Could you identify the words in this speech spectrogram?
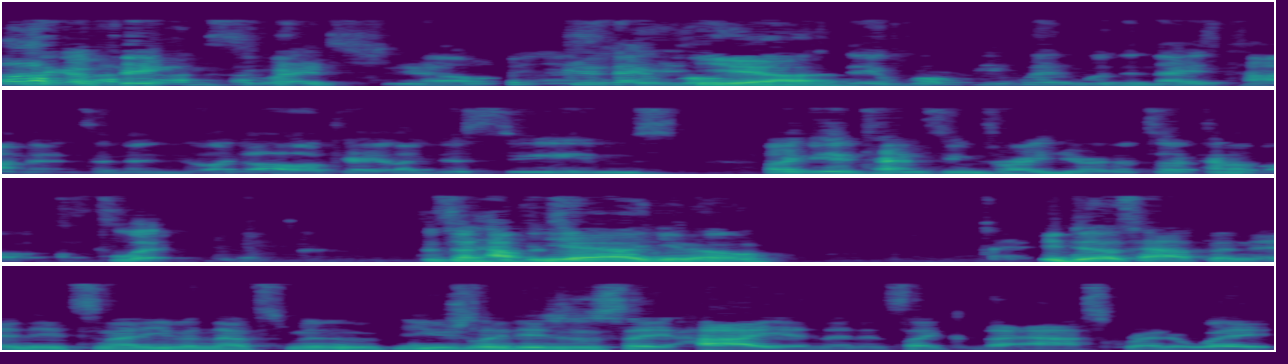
it's like a bait and switch, you know? Because they rope Yeah. you, they rope you in with the nice comments, and then you're like, oh, okay, like this seems like the intent seems right here, and it's a kind of a, a flip. Does that happen? to Yeah, you? you know, it does happen, and it's not even that smooth. Usually, they just say hi, and then it's like the ask right away.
